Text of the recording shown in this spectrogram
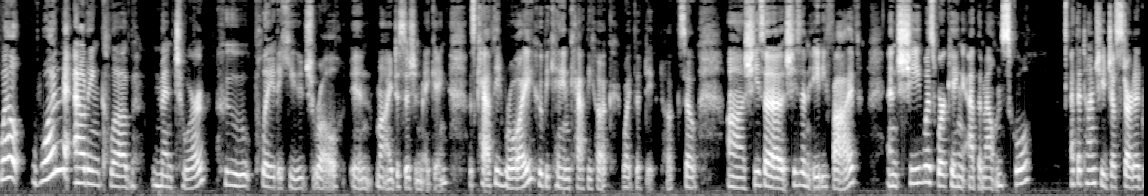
Well, one outing club mentor who played a huge role in my decision making was Kathy Roy, who became Kathy Hook, wife of David Hook. So uh, she's a she's an 85, and she was working at the Mountain School at the time. She just started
